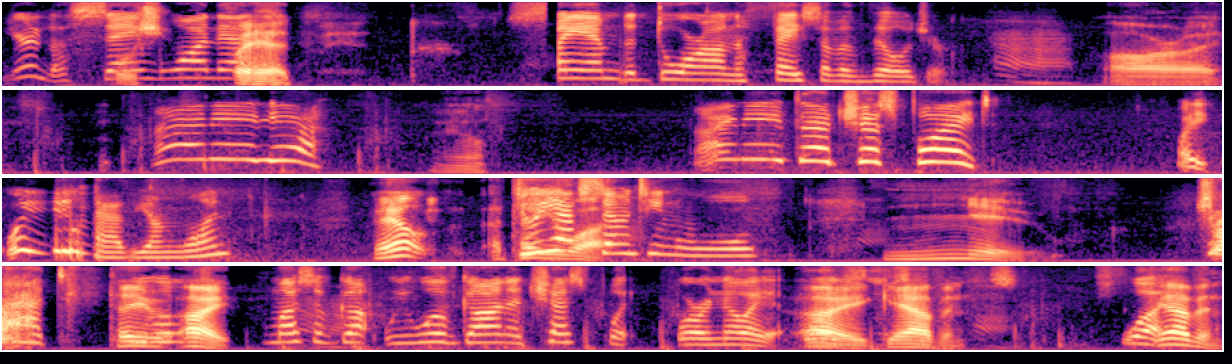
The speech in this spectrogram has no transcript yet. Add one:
You're the same sh- one ahead. slammed the door on the face of a villager. All right. I need yeah. Yeah. I need that chest plate. Wait, what do you have, young one? Well, I Do tell we you have what. 17 wool? No. Drat! Tell you. All will- Must have got. We would have gotten a chest plate. Or no, wait. Right, Gavin. What? Gavin.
